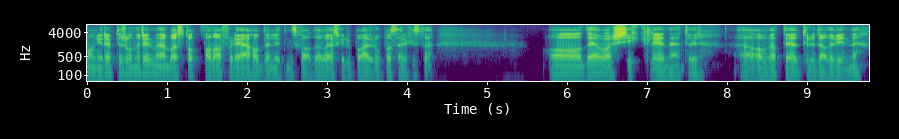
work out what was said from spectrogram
mange repetisjoner til, men jeg bare stoppa da fordi jeg hadde en liten skade og jeg skulle på Europas sterkeste. Og det var skikkelig nedtur av at jeg trodde jeg hadde vunnet,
